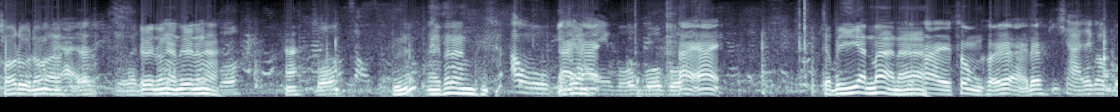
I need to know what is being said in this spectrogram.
ขอดูน้องอะเออน้องอะเออน้องอะฮะโบหือไอ้พลังเอาไอ้ไอ้โบโบโบไอ้ไอ้จะไปเยี่ยนมานะใช่ส่งเคยไอ้เด้อพี่ชายเรียกว่าโบ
